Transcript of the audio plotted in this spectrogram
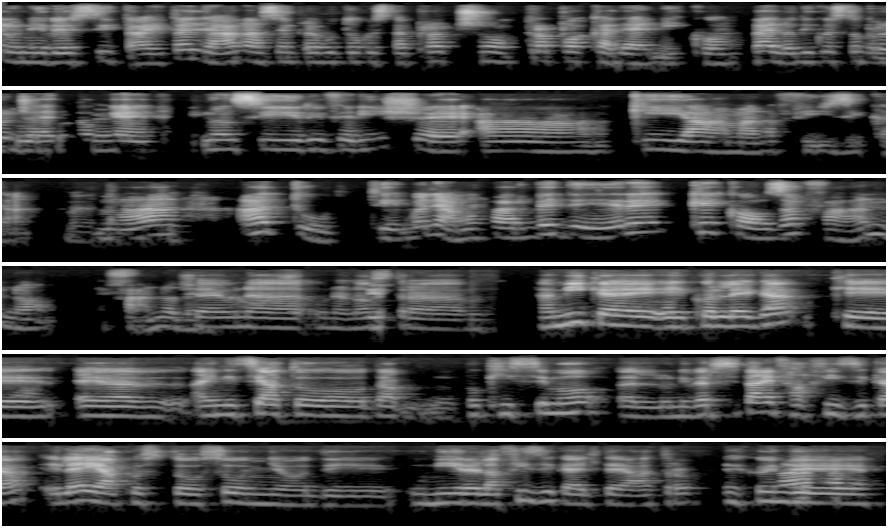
l'università italiana ha sempre avuto questo approccio troppo accademico. Bello di questo progetto che non si riferisce a chi ama la fisica, ma, ma a tutti. Vogliamo far vedere che cosa fanno. fanno C'è una, una nostra amica e, collega che è, ha iniziato da pochissimo l'università e fa fisica e lei ha questo sogno di unire la fisica e il teatro e quindi... Ah, ne,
